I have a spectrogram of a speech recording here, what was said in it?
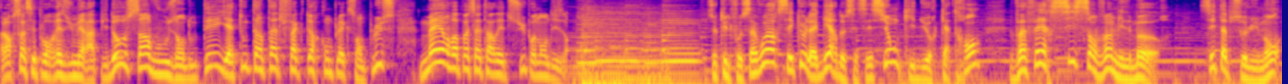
Alors ça c'est pour résumer rapidos, hein, vous vous en doutez, il y a tout un tas de facteurs complexes en plus, mais on va pas s'attarder dessus pendant 10 ans. Ce qu'il faut savoir, c'est que la guerre de sécession, qui dure 4 ans, va faire 620 000 morts. C'est absolument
